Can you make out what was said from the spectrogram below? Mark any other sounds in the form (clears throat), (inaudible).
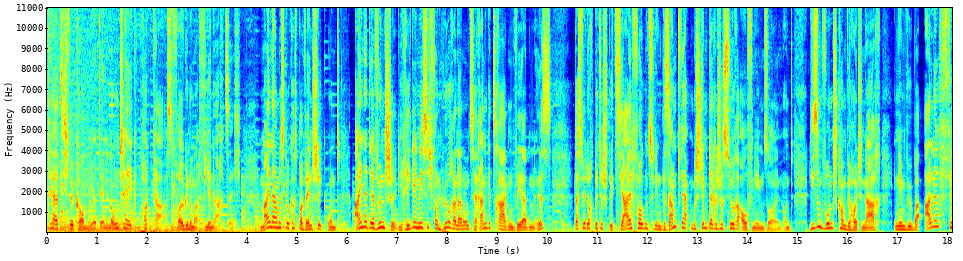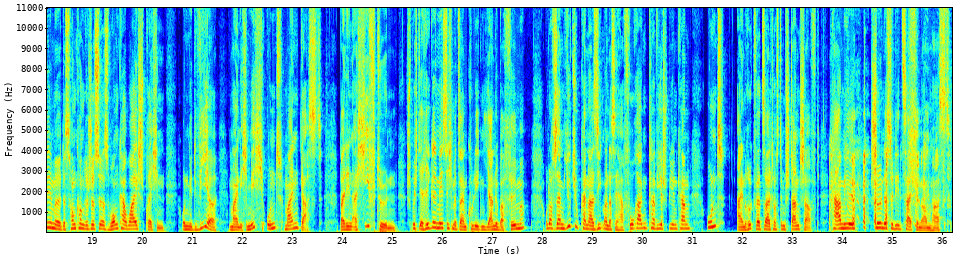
Und herzlich willkommen hier den Longtake Podcast, Folge Nummer 84. Mein Name ist Lukas Bawenschik und einer der Wünsche, die regelmäßig von Hörern an uns herangetragen werden, ist, dass wir doch bitte Spezialfolgen zu den Gesamtwerken bestimmter Regisseure aufnehmen sollen. Und diesem Wunsch kommen wir heute nach, indem wir über alle Filme des Hongkong-Regisseurs Wong Kar-wai sprechen. Und mit wir meine ich mich und meinen Gast. Bei den Archivtönen spricht er regelmäßig mit seinem Kollegen Jan über Filme und auf seinem YouTube-Kanal sieht man, dass er hervorragend Klavier spielen kann und ein Rückwärtssalto aus dem Stand schafft. Kamil, schön, dass du dir die Zeit genommen hast.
